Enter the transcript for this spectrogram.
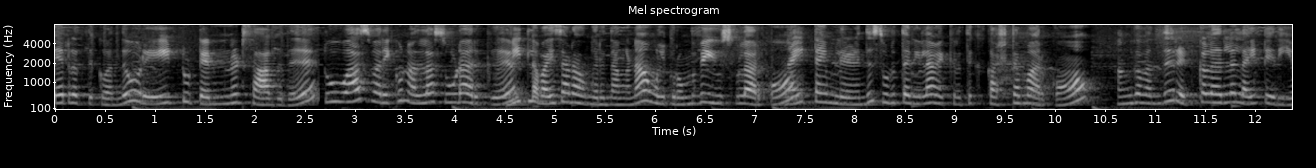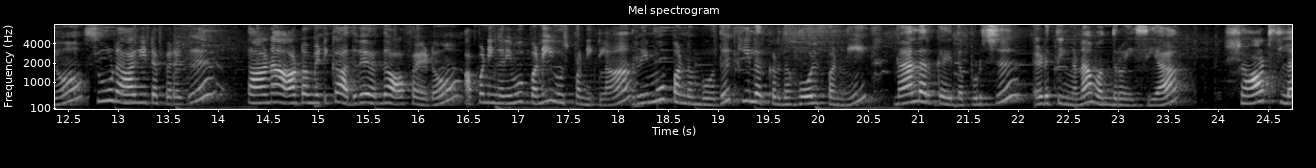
ஏறுறதுக்கு வந்து ஒரு எயிட் டு டென் மினிட்ஸ் ஆகுது. டூ ஹவர்ஸ் வரைக்கும் நல்லா சூடாக இருக்குது வீட்டில் வயசானவங்க இருந்தாங்கன்னா அவங்களுக்கு ரொம்பவே யூஸ்ஃபுல்லாக இருக்கும். நைட் டைமில் எழுந்து சுடு தண்ணிலாம் வைக்கிறதுக்கு கஷ்டமாக இருக்கும். அங்கே வந்து ரெட் கலரில் லைட் எரியும். சூடு ஆகிட்ட பிறகு தானாக ஆட்டோமேட்டிக்காக அதுவே வந்து ஆஃப் ஆகிடும் அப்போ நீங்கள் ரிமூவ் பண்ணி யூஸ் பண்ணிக்கலாம். ரிமூவ் பண்ணும்போது கீழே இருக்கிறத ஹோல்ட் பண்ணி மேலே இருக்க இதை பிடிச்சி எடுத்தீங்கன்னா வந்துடும் ஈஸியாக ஷார்ட்ஸில்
